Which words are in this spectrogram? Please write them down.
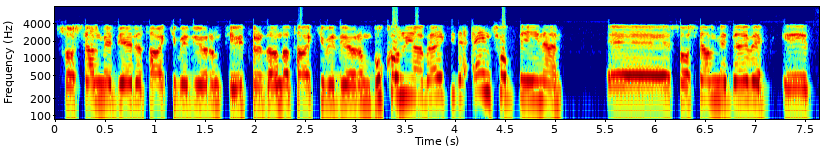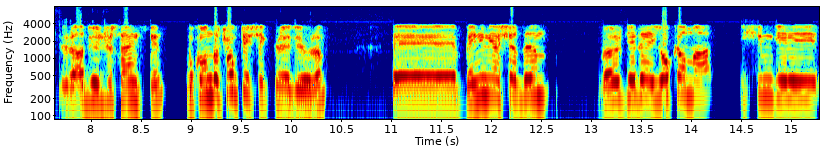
sosyal medyayı da takip ediyorum. Twitter'dan da takip ediyorum. Bu konuya belki de en çok değinen e, sosyal medya ve e, radyocu sensin. Bu konuda çok teşekkür ediyorum. e, benim yaşadığım bölgede yok ama işim gereği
